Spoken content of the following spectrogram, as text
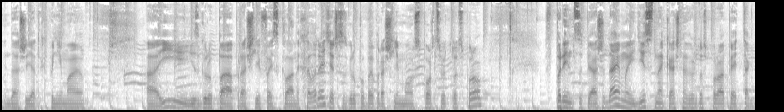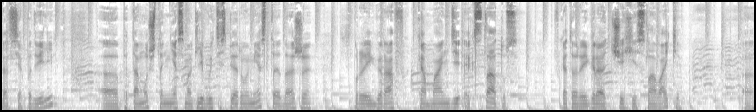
даже я так понимаю. А, и из группы А прошли Face Clan и Hellraisers, из группы Б прошли More Sports Virtus Pro. В принципе, ожидаемо. Единственное, конечно, Virtus Pro опять тогда всех подвели. Э, потому что не смогли выйти с первого места, даже проиграв команде Экстатус, в которой играют чехи и словаки. Э,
